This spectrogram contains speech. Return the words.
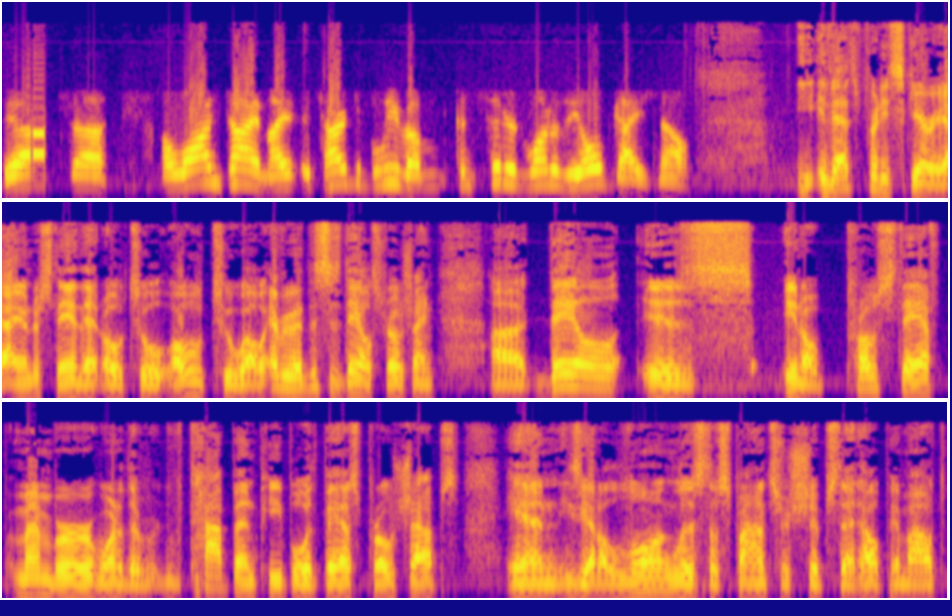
yeah it's uh, a long time. I, it's hard to believe I'm considered one of the old guys now. That's pretty scary. I understand that oh too, oh too well. Everybody, this is Dale Stroschein. Uh, Dale is, you know, pro staff member, one of the top end people with Bass Pro Shops, and he's got a long list of sponsorships that help him out.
